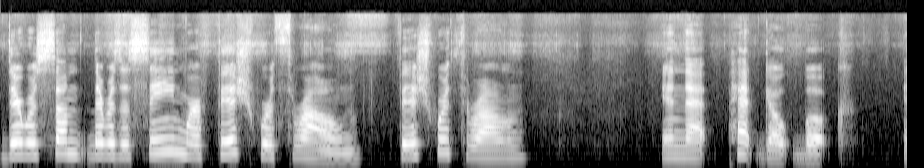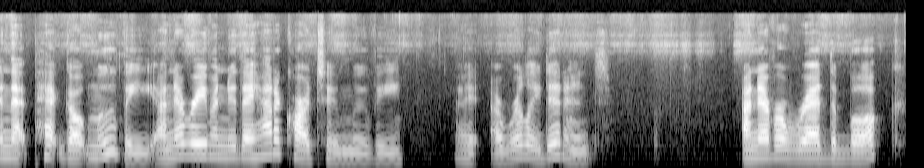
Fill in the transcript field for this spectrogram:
there was some. There was a scene where fish were thrown. Fish were thrown in that pet goat book, in that pet goat movie. I never even knew they had a cartoon movie. I, I really didn't. I never read the book.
